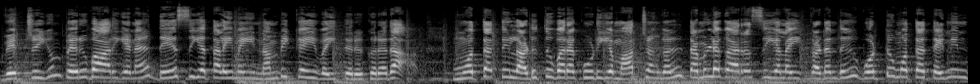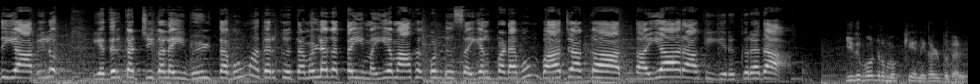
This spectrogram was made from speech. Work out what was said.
வெற்றியும் பெறுவார் என தேசிய தலைமை நம்பிக்கை வைத்திருக்கிறதா? மொத்தத்தில் அடுத்து வரக்கூடிய மாற்றங்கள் தமிழக அரசியலை கடந்து ஒட்டுமொத்த தென்னிந்தியாவிலும் எதிர்க்கட்சிகளை வீழ்த்தவும் அதற்கு தமிழகத்தை மையமாக கொண்டு செயல்படவும் பாஜக தயாராகி இருக்கிறதா? இதுபோன்ற முக்கிய நிகழ்வுகள்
